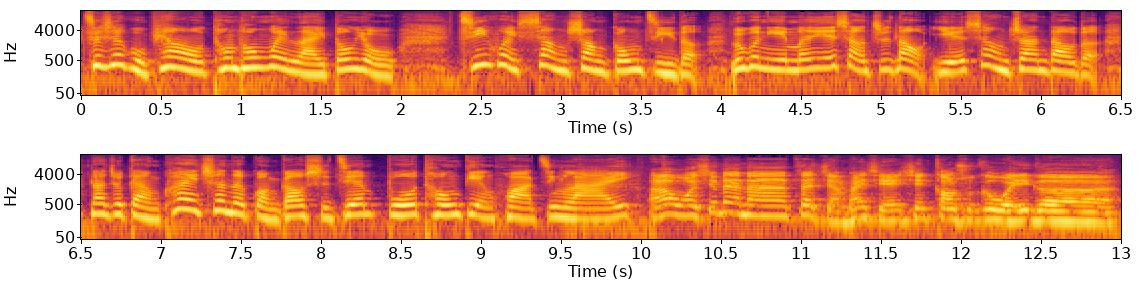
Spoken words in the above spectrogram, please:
这些股票通通未来都有机会向上攻击的。如果你们也想知道，也想赚到的，那就赶快趁着广告时间拨通电话进来。啊，我现在呢在讲盘前先告诉。各位一个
